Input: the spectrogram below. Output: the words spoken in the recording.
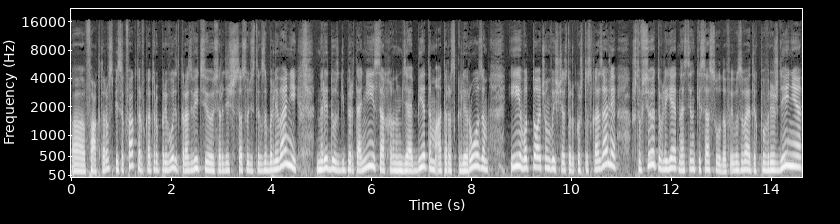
э, факторов, список факторов, которые приводят к развитию сердечно-сосудистых заболеваний наряду с гипертонией, сахарным диабетом, атеросклерозом. И вот то, о чем вы сейчас только что сказали, что все это влияет на стенки сосудов и вызывает их повреждения,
